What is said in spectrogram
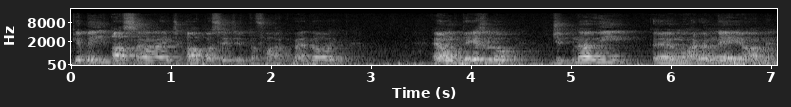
کہ بھئی آسان آپس اتفاق پیدا ہوئے اے ہوں دیکھ لو جتنا بھی محرم نے ایام ہیں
